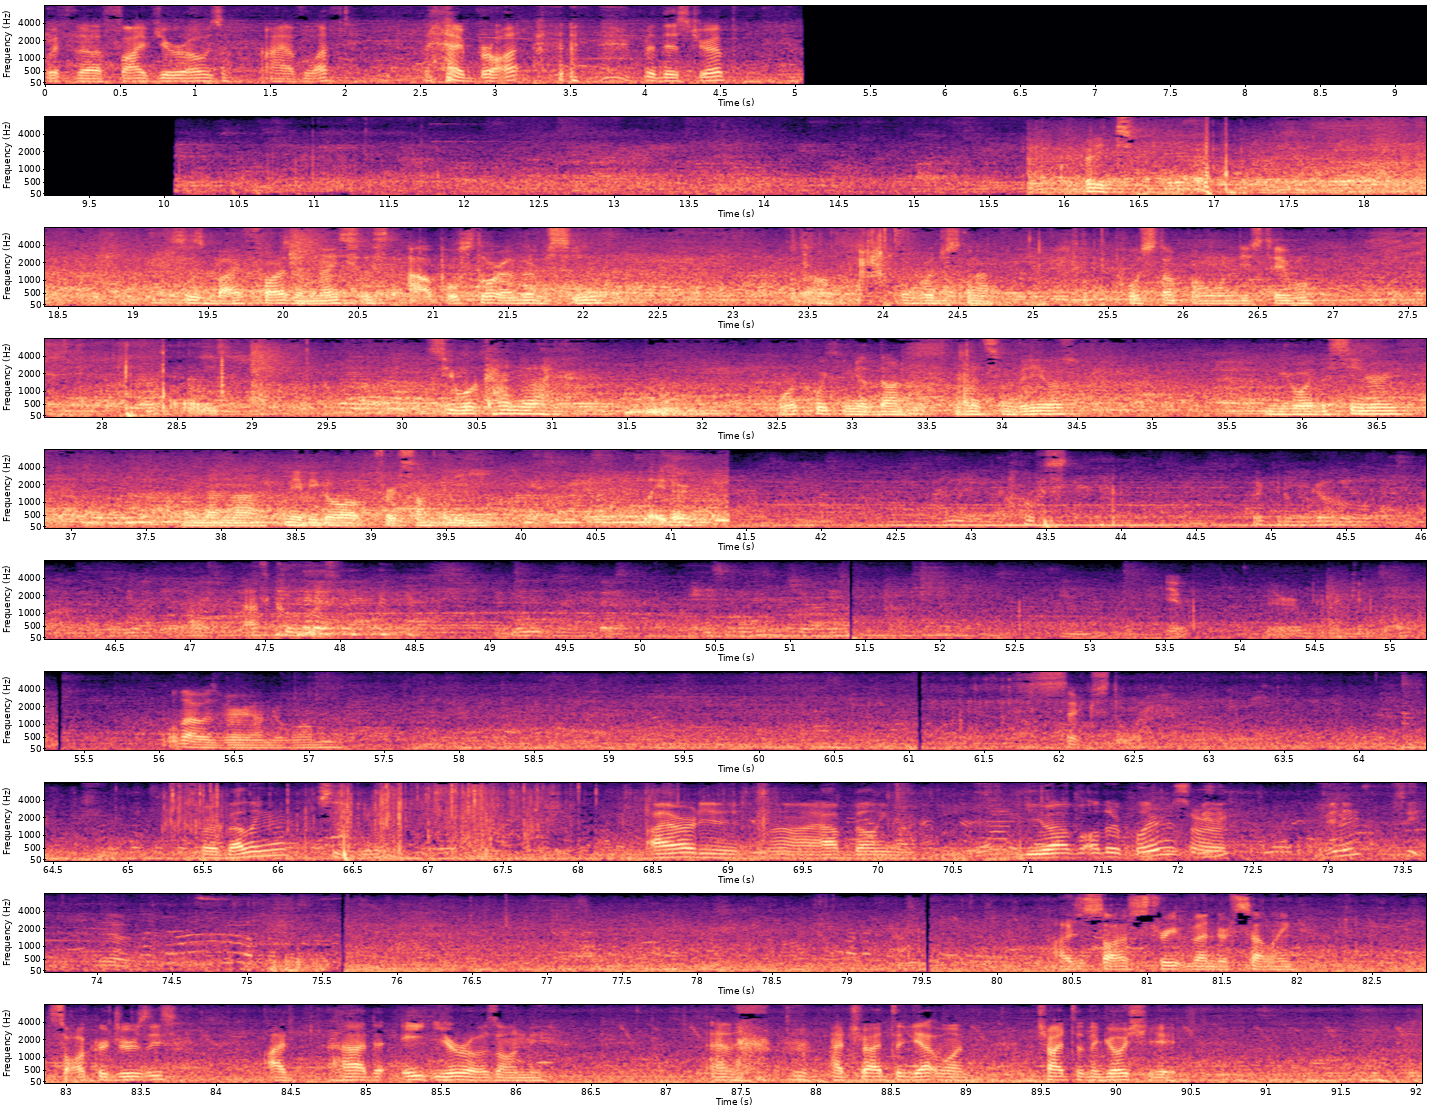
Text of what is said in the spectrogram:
with the five euros I have left that I brought for this trip. Right. This is by far the nicest Apple store I've ever seen. So we're just gonna post up on one of these tables and see what kind of work we can get done. Edit some videos, enjoy the scenery, and then uh, maybe go up for something to eat later. Oh snap! Look at him go. That's cool. yep, they're packing. Well, that was very underwhelming. Sick store. For Bellingham? I already no, I have Bellingham. Do you have other players or Vinny? Sí. Yeah. I just saw a street vendor selling soccer jerseys. I had eight euros on me and I tried to get one, tried to negotiate.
